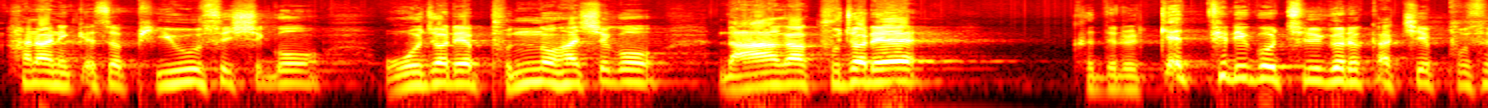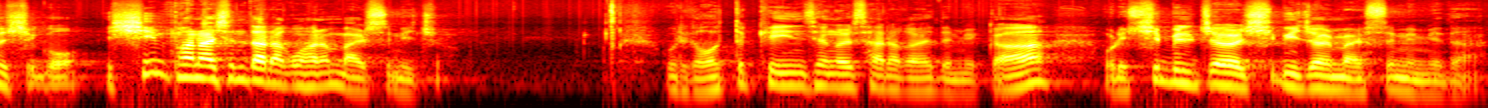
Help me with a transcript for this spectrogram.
하나님께서 비웃으시고 5절에 분노하시고 나아가 9절에 그들을 깨뜨리고 질그릇같이 부수시고 심판하신다라고 하는 말씀이죠. 우리가 어떻게 인생을 살아가야 됩니까? 우리 11절, 12절 말씀입니다.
